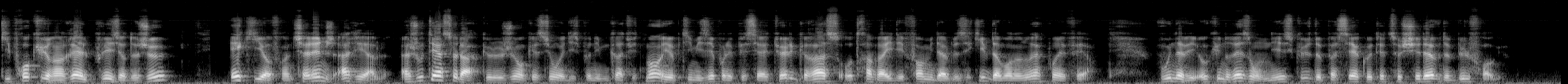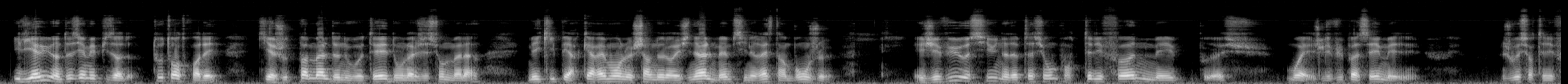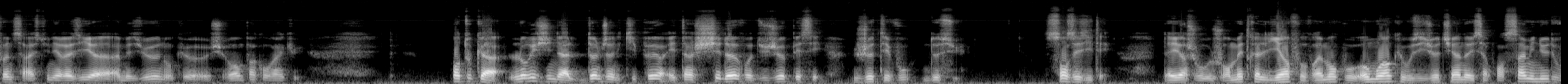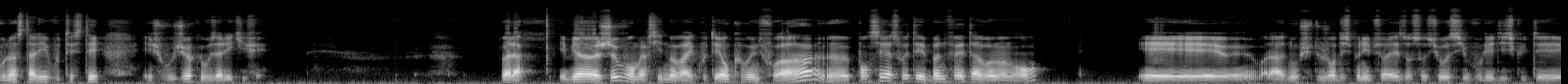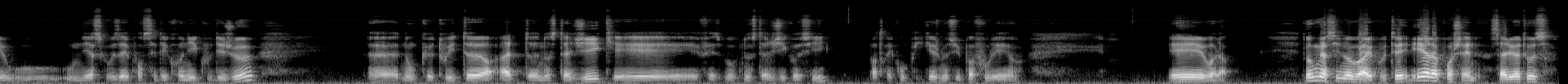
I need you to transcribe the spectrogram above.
qui procure un réel plaisir de jeu et qui offre un challenge agréable. Ajoutez à cela que le jeu en question est disponible gratuitement et optimisé pour les PC actuels grâce au travail des formidables équipes d'abandonware.fr. Vous n'avez aucune raison ni excuse de passer à côté de ce chef-d'œuvre de Bullfrog. Il y a eu un deuxième épisode, tout en 3D, qui ajoute pas mal de nouveautés, dont la gestion de mana, mais qui perd carrément le charme de l'original même s'il reste un bon jeu. Et j'ai vu aussi une adaptation pour téléphone, mais ouais, je l'ai vu passer, mais jouer sur téléphone, ça reste une hérésie à, mes yeux, donc euh, je suis vraiment pas convaincu. En tout cas, l'original Dungeon Keeper est un chef-d'œuvre du jeu PC. Jetez-vous dessus. Sans hésiter. D'ailleurs, je vous, remettrai le lien, faut vraiment que au moins que vous y jetiez un oeil. Ça prend 5 minutes, vous l'installez, vous testez, et je vous jure que vous allez kiffer. Voilà. Eh bien, je vous remercie de m'avoir écouté encore une fois. Euh, pensez à souhaiter bonne fête à vos mamans. Et euh, voilà, donc je suis toujours disponible sur les réseaux sociaux si vous voulez discuter ou, me dire ce que vous avez pensé des chroniques ou des jeux. Euh, donc Twitter at nostalgique et Facebook nostalgique aussi. pas très compliqué, je me suis pas foulé. Hein. Et voilà. Donc merci de m'avoir écouté et à la prochaine. Salut à tous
